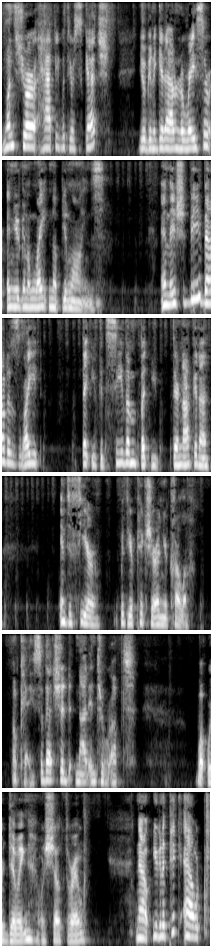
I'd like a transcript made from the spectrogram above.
once you're happy with your sketch, you're going to get out an eraser and you're going to lighten up your lines. And they should be about as light that you could see them, but you they're not going to interfere with your picture and your color. Okay, so that should not interrupt what we're doing or show through. Now, you're going to pick out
